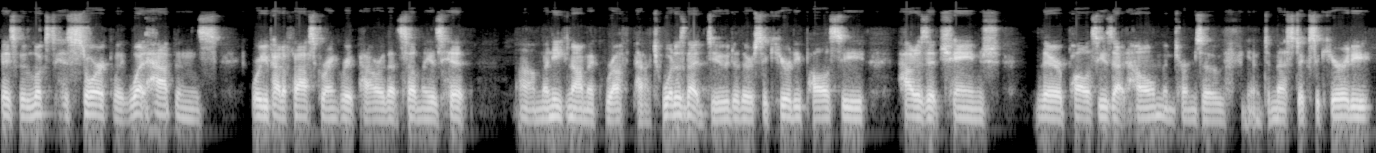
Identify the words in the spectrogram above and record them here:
basically looks historically what happens where you've had a fast growing great power that suddenly has hit um, an economic rough patch. What does that do to their security policy? How does it change their policies at home in terms of you know, domestic security.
